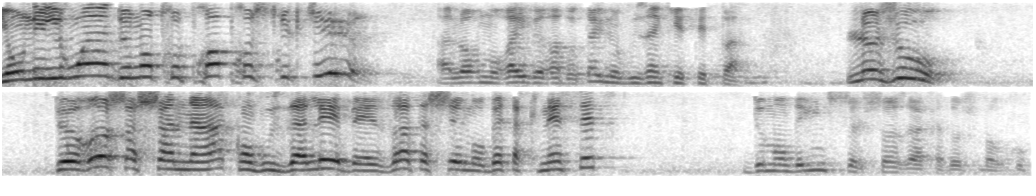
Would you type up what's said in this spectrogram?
Et on est loin de notre propre structure. Alors, Moraï Verabotaï, ne vous inquiétez pas. Le jour de Rosh Hashanah, quand vous allez Be'ezrat Hashem au Bet Knesset, demandez une seule chose à Kadosh Baruch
